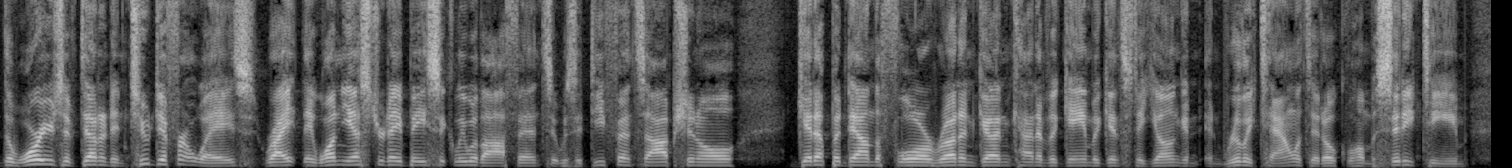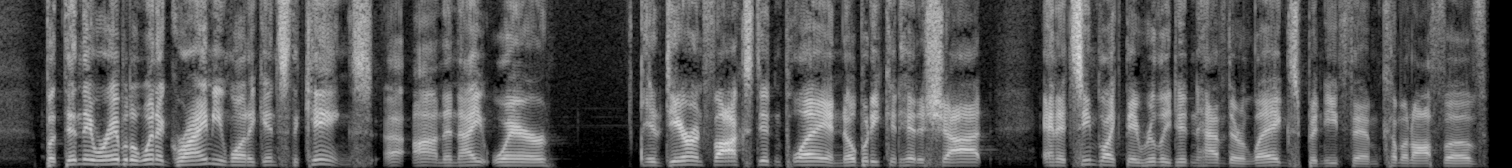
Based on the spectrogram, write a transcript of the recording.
The Warriors have done it in two different ways, right? They won yesterday basically with offense. It was a defense optional get up and down the floor, run and gun kind of a game against a young and, and really talented Oklahoma City team. But then they were able to win a grimy one against the Kings uh, on a night where you know, De'Aaron Fox didn't play and nobody could hit a shot. And it seemed like they really didn't have their legs beneath them coming off of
